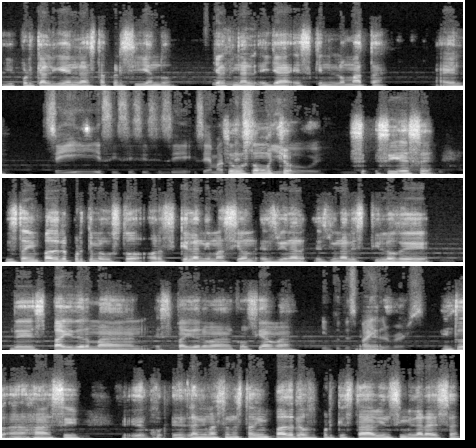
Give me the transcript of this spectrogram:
y porque alguien la está persiguiendo. Y al final ella es quien lo mata a él. Sí, sí, sí, sí, sí, sí. Se llama Se gustó Testigo, mucho. güey. Sí, sí, ese. Está bien padre porque me gustó. Ahora sí que la animación es bien al, es bien al estilo de, de Spider-Man. Spider-Man, ¿cómo se llama? Into the Spider-Verse. Into- ajá, sí. Eh, eh, La animación está bien padre porque está bien similar a esa.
